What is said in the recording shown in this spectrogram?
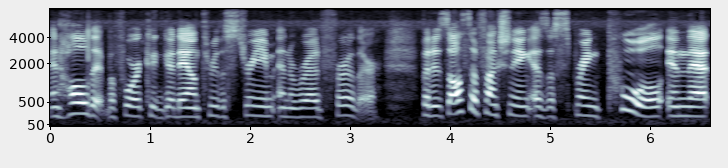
and hold it before it could go down through the stream and erode further. But it's also functioning as a spring pool in that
